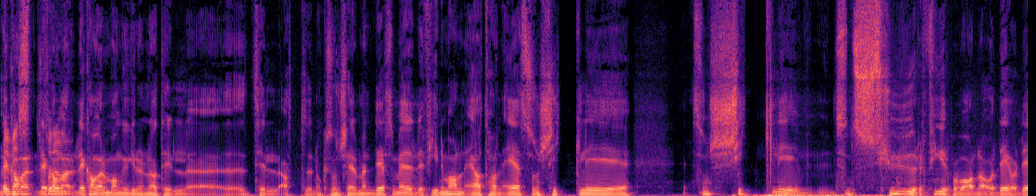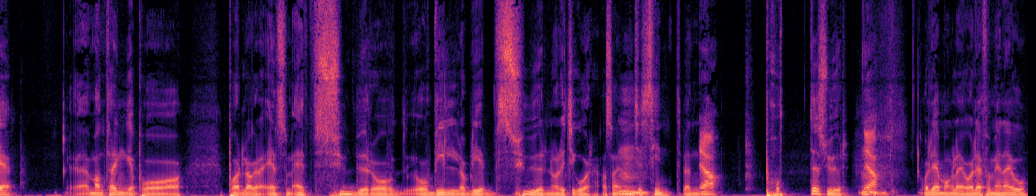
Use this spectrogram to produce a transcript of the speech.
Det kan, være, det, kan være, det kan være mange grunner til, eh, til at noe sånt skjer, men det som er det fine med han, er at han er sånn skikkelig Sånn skikkelig sånn sur fyr på banen, og det er jo det eh, man trenger på på et. En som er sur og, og vil og blir sur når det ikke går. Altså han er ikke sint, men Ja. pottesur. Ja. Og det mangler jeg, og derfor mener jeg jo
